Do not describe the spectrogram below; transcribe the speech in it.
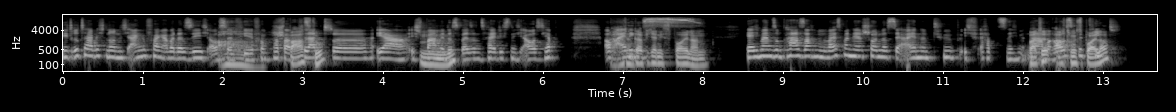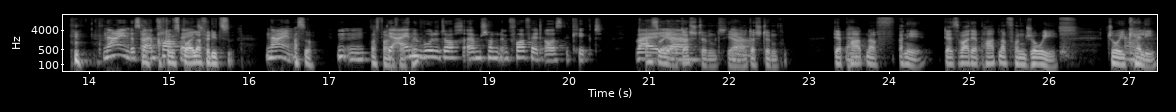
Die dritte habe ich noch nicht angefangen, aber da sehe ich auch oh, sehr viel. Vom Papa Platte. Du? Ja, ich spare mhm. mir das, weil sonst halte ich es nicht aus. Ich habe auch ah, einiges. darf ich ja nicht spoilern. Ja, ich meine, so ein paar Sachen weiß man ja schon, dass der eine Typ, ich habe es nicht mit Warte, Namen Achtung, Spoiler. Nein, das war im Vorfeld. Achtung, Spoiler für die. Nein. Ach so. Mm -mm. Was war Der eine wurde doch ähm, schon im Vorfeld rausgekickt. Weil Ach so, er, ja, das stimmt. Ja, ja, das stimmt. Der Partner, ah nee, das war der Partner von Joey. Joey ah, Kelly.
